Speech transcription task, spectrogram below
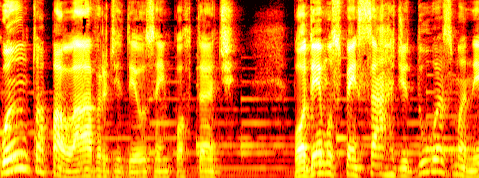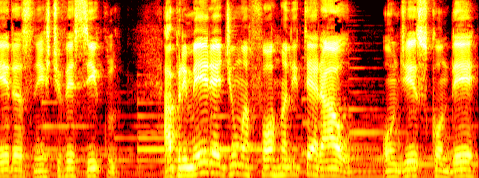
quanto a palavra de Deus é importante. Podemos pensar de duas maneiras neste versículo. A primeira é de uma forma literal, onde esconder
